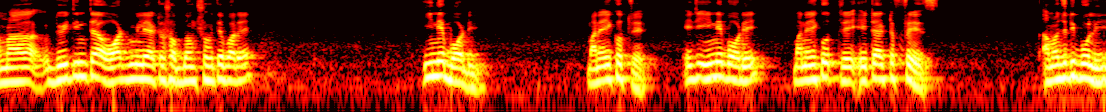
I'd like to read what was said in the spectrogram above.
আমরা দুই তিনটা ওয়ার্ড মিলে একটা শব্দাংশ হতে পারে। ইন এ বডি মানে একত্রে। এই যে ইন এ বডি মানে একত্রে, এটা একটা ফ্রেজ আমরা যদি বলি,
